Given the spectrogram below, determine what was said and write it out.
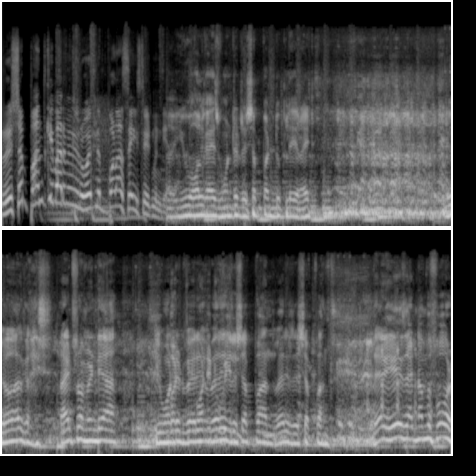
ऋषभ पंत के बारे में भी रोहित ने बड़ा सही स्टेटमेंट दिया you all guys wanted Rishabh Pant to play, right? You all guys, right from India, you wanted but very, wanted very Rishabh Pant, very Rishabh Pant. There he is at number four.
